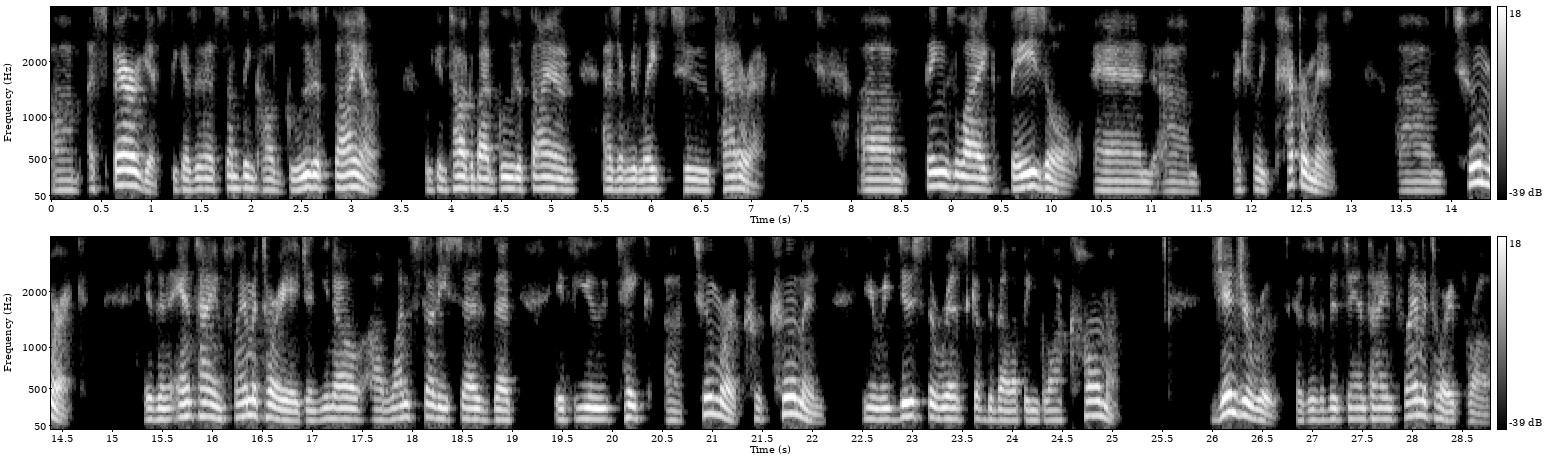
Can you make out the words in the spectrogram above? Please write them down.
um, asparagus because it has something called glutathione. We can talk about glutathione as it relates to cataracts. Um, things like basil and um, actually peppermint, um, turmeric is an anti-inflammatory agent. You know, uh, one study says that if you take uh, turmeric, curcumin, you reduce the risk of developing glaucoma. Ginger root, because of its anti-inflammatory pro-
